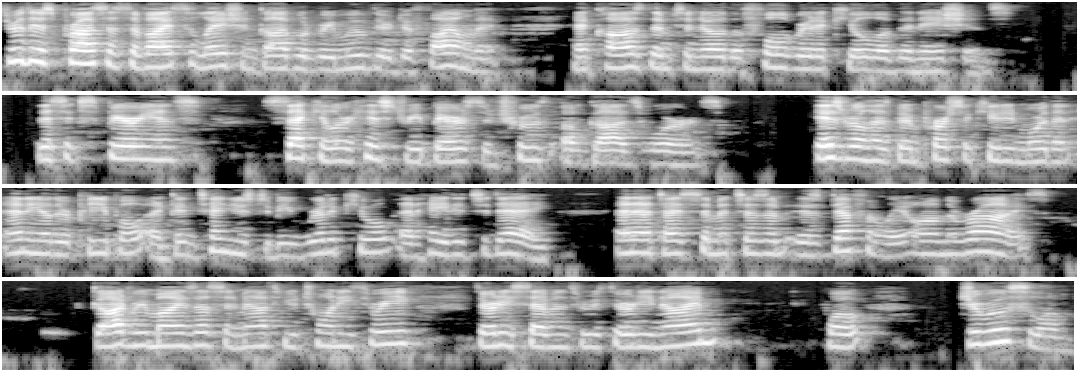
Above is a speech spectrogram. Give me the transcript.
Through this process of isolation, God would remove their defilement and cause them to know the full ridicule of the nations. This experience, secular history bears the truth of God's words. Israel has been persecuted more than any other people and continues to be ridiculed and hated today and anti Semitism is definitely on the rise. God reminds us in Matthew 23 37 through 39, quote, Jerusalem,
